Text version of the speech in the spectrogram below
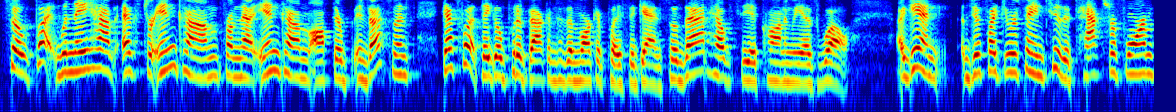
So, but when they have extra income from that income off their investments, guess what? They go put it back into the marketplace again. So that helps the economy as well. Again, just like you were saying too, the tax reform,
